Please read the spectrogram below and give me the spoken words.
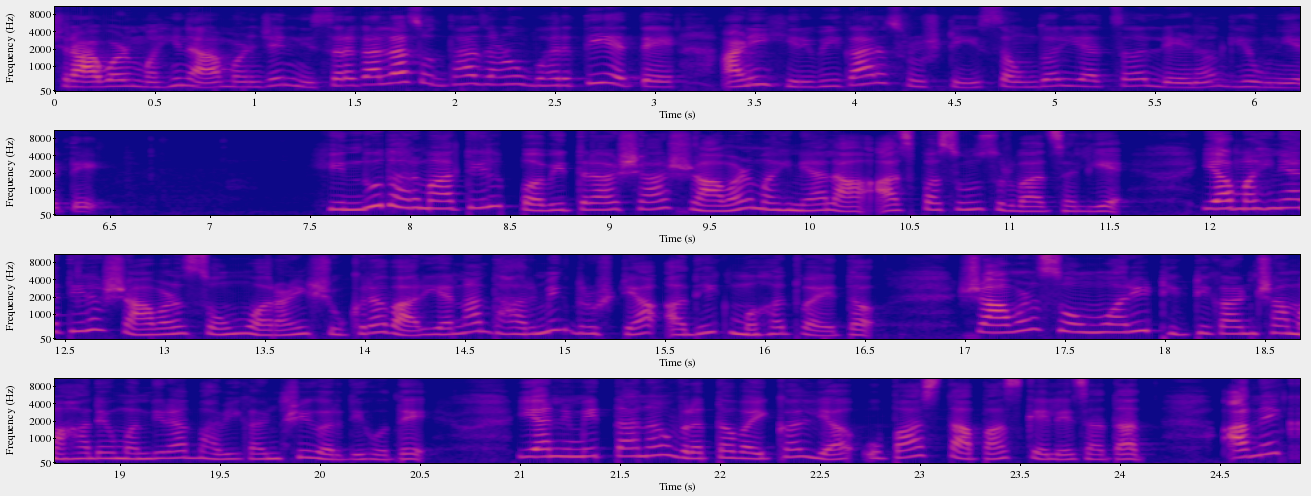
श्रावण महिना म्हणजे निसर्गाला सुद्धा जणू भरती येते आणि हिरवीगार सृष्टी सौंदर्याचं लेणं घेऊन येते. हिंदू धर्मातील पवित्र अशा श्रावण महिन्याला आजपासून सुरुवात झाली आहे. या महिन्यातील श्रावण सोमवार आणि शुक्रवार यांना धार्मिकदृष्ट्या अधिक महत्त्व येतं. श्रावण सोमवारी ठिकठिकाणच्या महादेव मंदिरात भाविकांची गर्दी होते. या निमित्तानं व्रतवैकल्य उपास तापास केले जातात. अनेक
